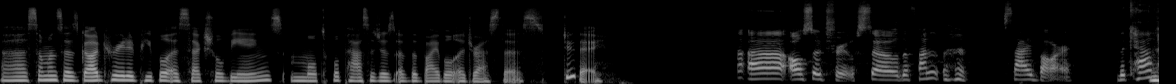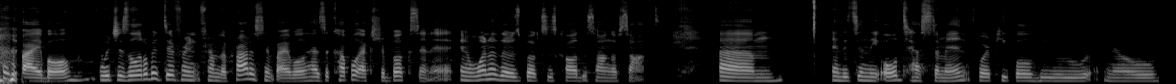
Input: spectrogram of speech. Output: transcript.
Uh, someone says, God created people as sexual beings. Multiple passages of the Bible address this. Do they? Uh, also true. So the fun sidebar, the Catholic Bible, which is a little bit different from the Protestant Bible, has a couple extra books in it, and one of those books is called the Song of Songs, um, and it's in the Old Testament for people who know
